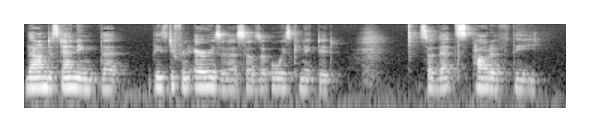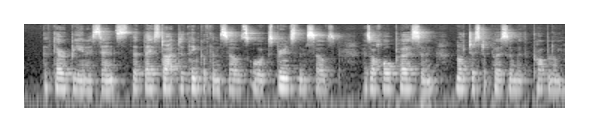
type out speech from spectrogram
that understanding that these different areas of ourselves are always connected. So that's part of the, the therapy in a sense, that they start to think of themselves or experience themselves as a whole person, not just a person with a problem.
